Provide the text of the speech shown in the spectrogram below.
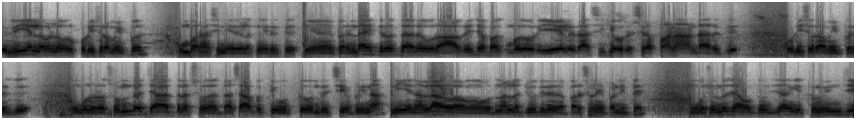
பெரிய லெவலில் ஒரு கோடீஸ்வர அமைப்பு கும்பராசி நேர்களுக்கும் இருக்குது இப்போ ரெண்டாயிரத்தி இருபத்தாறு ஒரு ஆவரேஜாக பார்க்கும்போது ஒரு ஏழு ராசிக்கு ஒரு சிறப்பான ஆண்டாக இருக்குது கோடீஸ்வர அமைப்பு இருக்குது உங்களோட சொந்த ஜாதத்தில் சு- ஒத்து வந்துச்சு அப்படின்னா நீங்கள் நல்லா ஒரு நல்ல ஜோதிடரை பரிசீலனை பண்ணிவிட்டு உங்கள் சொந்த ஜாதகம் ஒத்து வந்துச்சுன்னா நீங்கள் துணிஞ்சு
